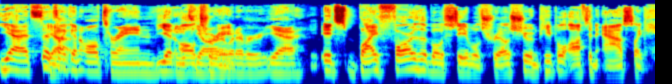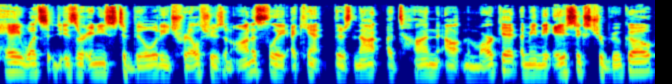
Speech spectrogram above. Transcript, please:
yeah, it's it's Yeah. like an all terrain, Yeah, an or all-terrain. whatever. Yeah, It's by far the most stable trail shoe, and people often ask, like, "Hey, what's is there any stability trail shoes?" And honestly, I can't. There's not a ton out in the market. I mean, the Asics Trabuco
